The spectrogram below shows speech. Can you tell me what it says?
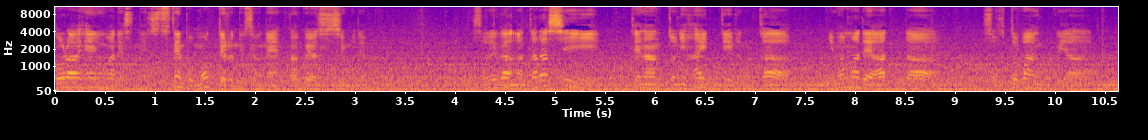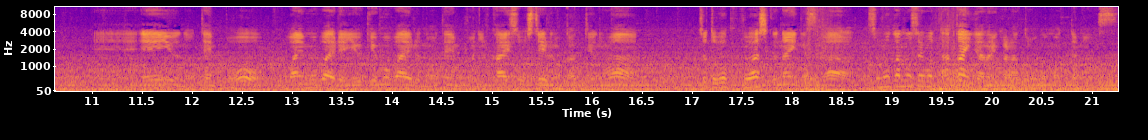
こら辺はですね実店舗持ってるんですよね格安 SIM でも。それが新しいテナントに入っているのか今まであったソフトバンクや、えー、au の店舗を Y モバイルや UQ モバイルの店舗に改装しているのかっていうのはちょっと僕詳しくないんですがその可能性は高いんじゃないかなと思ってます。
